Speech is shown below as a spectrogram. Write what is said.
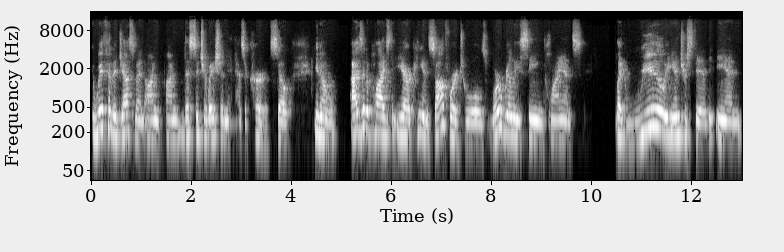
with an adjustment on on this situation that has occurred. So, you know, as it applies to ERP and software tools, we're really seeing clients like really interested in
